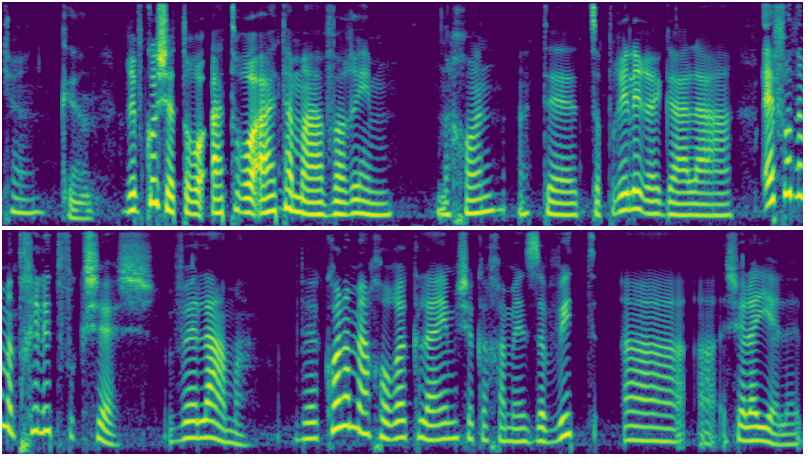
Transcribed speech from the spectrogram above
כן. כן. רבקוש, את, רוא- את רואה את המעברים, נכון? את uh, תספרי לי רגע על ה... איפה זה מתחיל להתפקשש, ולמה? וכל המאחורי קלעים שככה מזווית uh, uh, של הילד.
